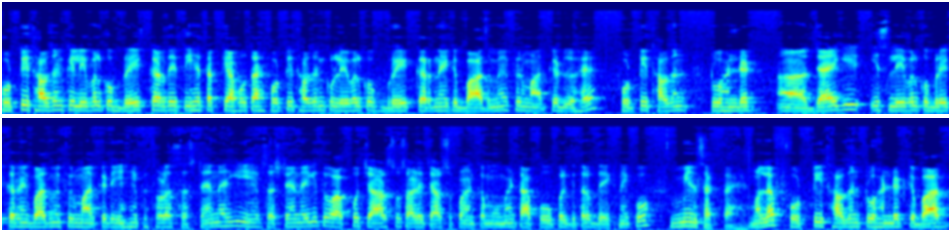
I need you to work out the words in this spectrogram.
40,000 के लेवल को ब्रेक कर देती है तब क्या होता है? 40,000 को लेवल को ब्रेक करने के बाद में फिर मार्केट जो है 40,200 जाएगी। इस लेवल को ब्रेक करने के बाद में फिर मार्केट यहीं पे थोड़ा सस्टेन रहेगी। यहीं सस्टेन रहेगी तो आपको 400 साढ़े चार पॉइंट का मूवमेंट आपको ऊपर की तरफ़ देखने को मिल सकता है। मतलब फोर्टी के बाद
